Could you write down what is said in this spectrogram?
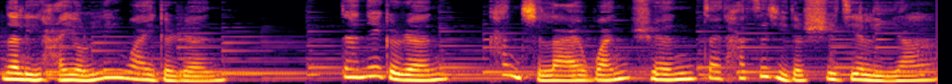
那里还有另外一个人，但那个人看起来完全在他自己的世界里呀。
